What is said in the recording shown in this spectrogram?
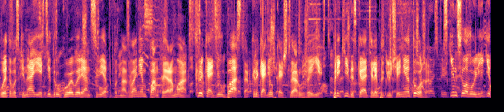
У этого скина есть и другой вариант цвета под названием Пантера Макс. Крокодил Бастер. Крокодил в качестве оружия есть. Прикид Искателя Приключения тоже. Скин силовой лиги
